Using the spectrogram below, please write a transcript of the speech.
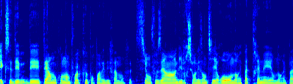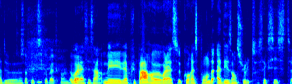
Et que c'est des, des, termes qu'on emploie que pour parler des femmes, en fait. Si on faisait un livre sur les anti-héros, on n'aurait pas de traînée, on n'aurait pas de... Sauf les psychopathes, quand même. Voilà, c'est ça. Mais la plupart, euh, voilà, correspondent à des insultes sexistes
